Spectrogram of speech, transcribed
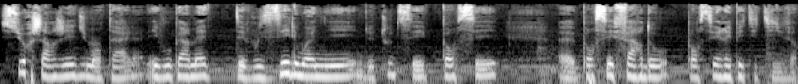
surchargé du mental et vous permettre de vous éloigner de toutes ces pensées, euh, pensées fardeaux, pensées répétitives.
